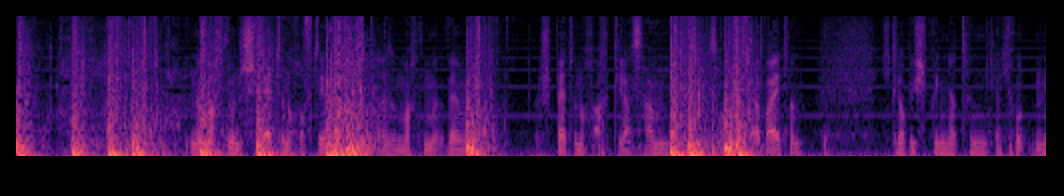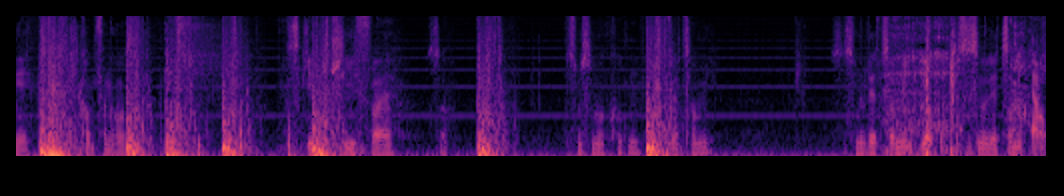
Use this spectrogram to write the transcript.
Und dann macht nur später noch auf den anderen, also macht man, wenn wir später noch acht Glas haben, können wir das auch noch erweitern. Ich glaube, ich springe da drin gleich runter. Nee, ich komme von außen. Das geht nicht schief, weil. So. Jetzt müssen wir gucken. Der Zombie. Ist das nur der Zombie? Ja, das ist nur der Zombie. Au.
